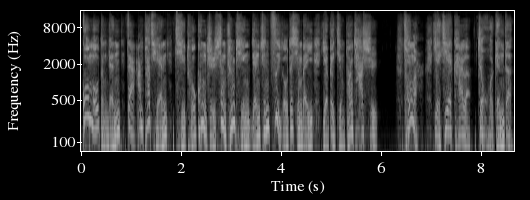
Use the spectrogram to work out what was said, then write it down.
郭某等人在案发前企图控制盛春平人身自由的行为也被警方查实，从而也揭开了这伙人的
